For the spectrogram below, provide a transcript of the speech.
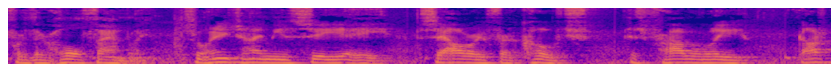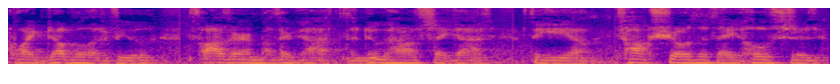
for their whole family. So anytime you see a salary for a coach, it's probably not quite double it if you father and mother got the new house they got the uh, talk show that they hosted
